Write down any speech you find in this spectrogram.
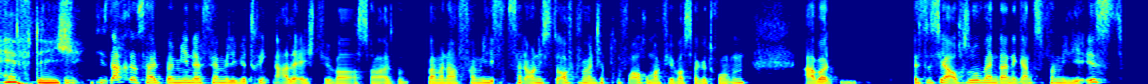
Heftig. Die Sache ist halt bei mir in der Family, wir trinken alle echt viel Wasser. Also bei meiner Familie ist es halt auch nicht so aufgefallen. Ich habe davor auch immer viel Wasser getrunken. Aber es ist ja auch so, wenn deine ganze Familie isst,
